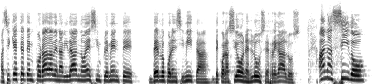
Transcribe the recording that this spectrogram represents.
Así que esta temporada de Navidad no es simplemente verlo por encimita, decoraciones, luces, regalos. Ha nacido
